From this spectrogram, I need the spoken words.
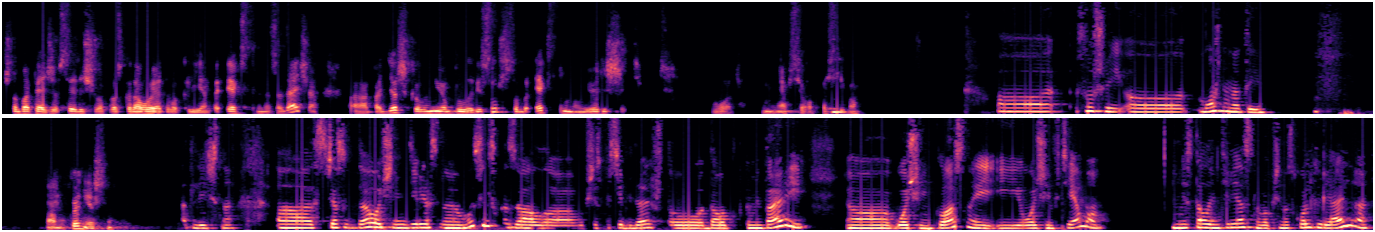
Чтобы, опять же, следующий вопрос, когда у этого клиента экстренная задача, а, поддержка, у нее был ресурс, чтобы экстренно ее решить. Вот, у меня все, спасибо. А, слушай, а, можно на «ты»? А, ну, конечно. Отлично. А, сейчас, да, очень интересную мысль сказала. Вообще спасибо, да, что дал этот комментарий. А, очень классный и очень в тему. Мне стало интересно вообще, насколько реально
